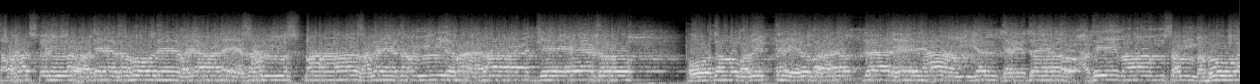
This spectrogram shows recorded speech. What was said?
समस्मिन् लभते समोदेवयाने संस्मा समेतम् यमराज्येषु पवित्रैरुपरद्रेयाम् यञ्चरितयो अधीवाम् सम्बभूव।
